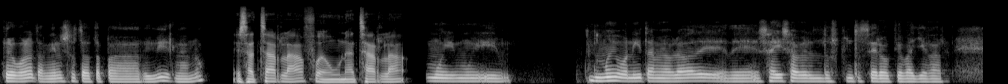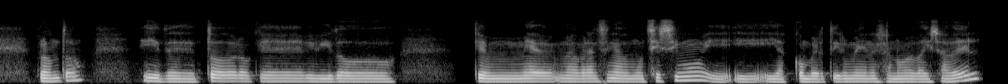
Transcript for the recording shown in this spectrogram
Pero bueno, también es otra etapa vivirla, ¿no? Esa charla fue una charla muy, muy, muy bonita. Me hablaba de, de esa Isabel 2.0 que va a llegar pronto y de todo lo que he vivido que me, me habrá enseñado muchísimo y, y, a convertirme en esa nueva Isabel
